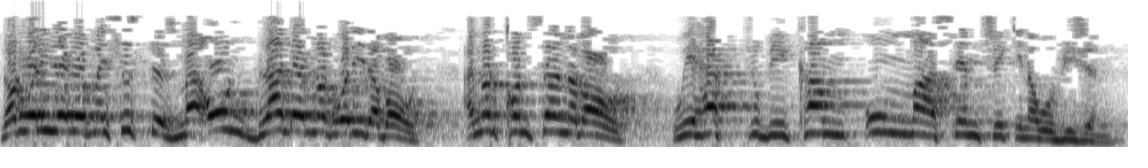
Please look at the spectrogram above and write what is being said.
Not worried about my sisters. My own blood I'm not worried about. I'm not concerned about. We have to become ummah-centric in our vision.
